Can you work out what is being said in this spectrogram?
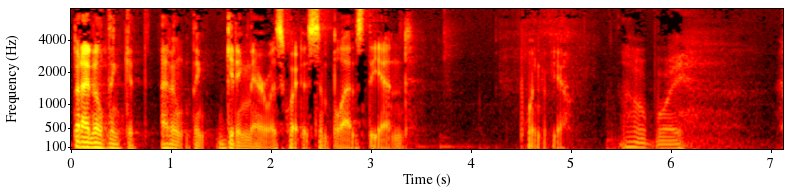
but I don't think it. I don't think getting there was quite as simple as the end point of view. Oh boy.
